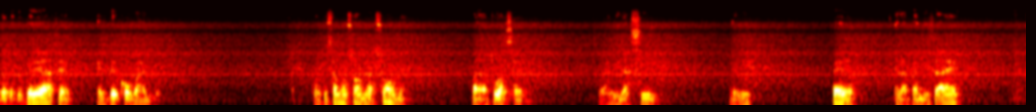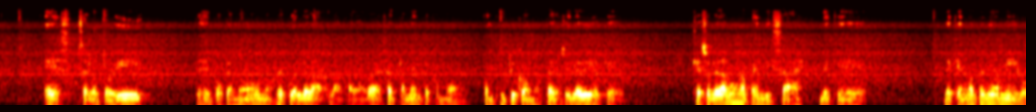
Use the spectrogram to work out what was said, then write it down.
lo que tú querías hacer es de cobarde. Porque esas no son razones para tú hacerlo. La vida sí, le dije. Pero el aprendizaje es, se lo estoy, eh, porque no, no recuerdo la, la, palabra exactamente como con punto y coma, pero sí le dije que que eso le daba un aprendizaje de que, de que él no tenía amigos.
